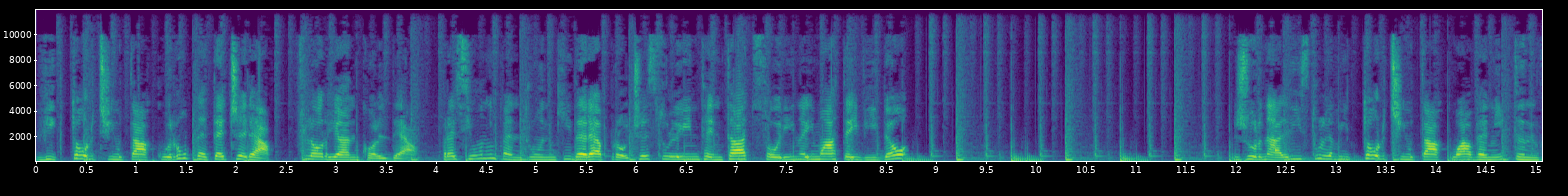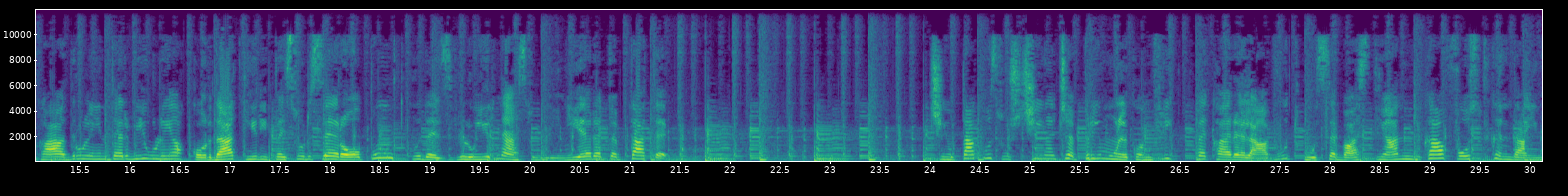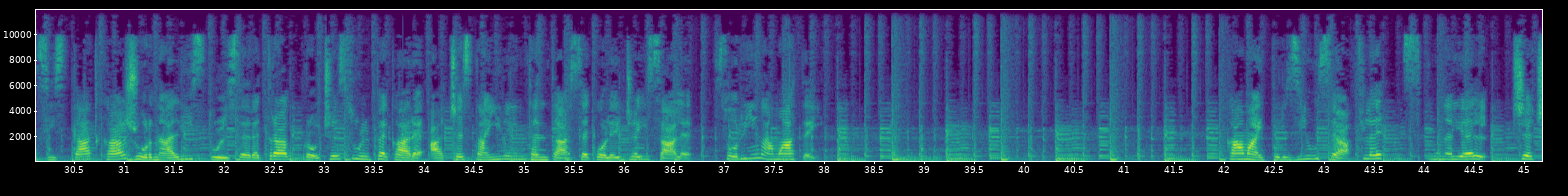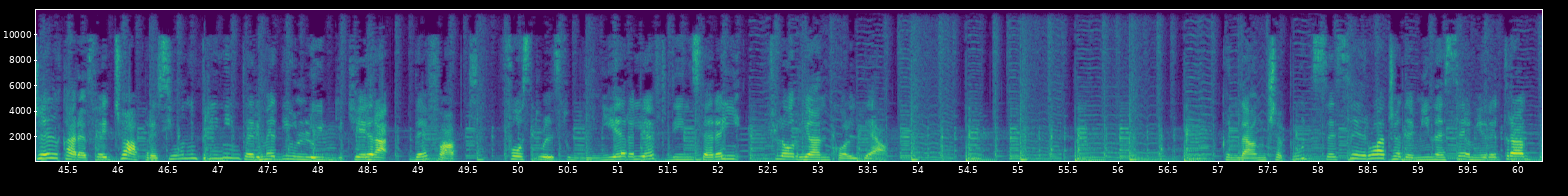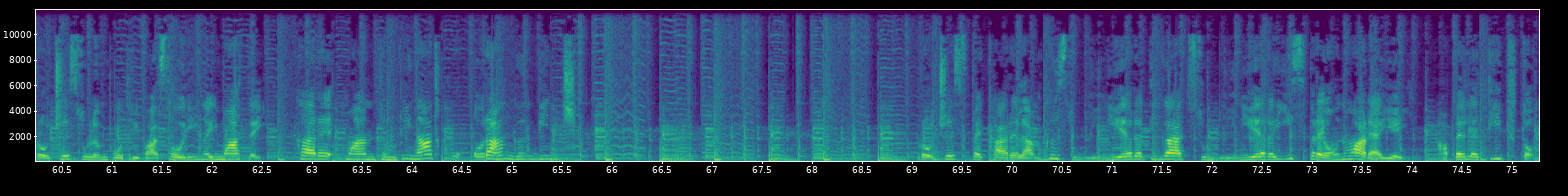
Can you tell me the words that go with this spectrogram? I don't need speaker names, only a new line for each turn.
Victor Ciutacu rupe tecerea, Florian Coldea, presiuni pentru închiderea procesului intentat Sorinei Matei Video, Jurnalistul Victor Ciutacu a venit în cadrul interviului acordat ieri pe Sursero. cu dezvluiri subliniere teptate. Ciutacu susține că primul conflict pe care l-a avut cu Sebastian Dica a fost când a insistat ca jurnalistul să retrag procesul pe care acesta îl intentase colegei sale, Sorina Matei. ca mai târziu se afle, spune el, ce cel care făcea presiuni prin intermediul lui Ghichera, de fapt, fostul sublinierei F din SRI, Florian Coldea. Când a început să se roage de mine să-mi retrag procesul împotriva Sorinei Matei, care m-a întâmpinat cu orang în dinci. proces pe care l-am că subliniere tigat sublinierei spre onoarea ei, a peletit tot.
